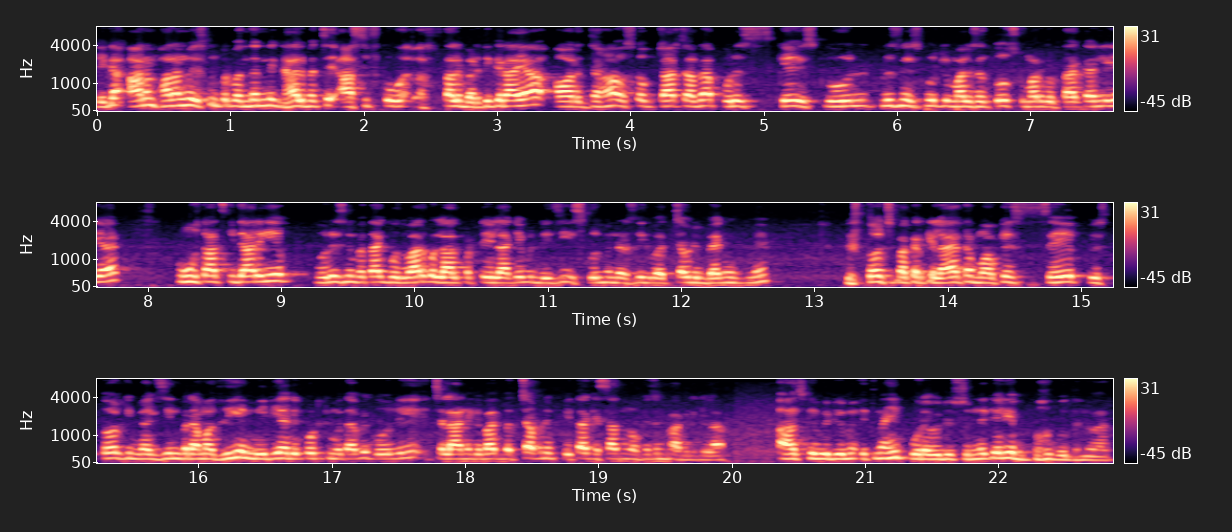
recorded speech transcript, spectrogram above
लेकिन आनंद फालन में स्कूल प्रबंधन ने घायल बच्चे आसिफ को अस्पताल में भर्ती कराया और जहाँ उसका उपचार चल रहा, पुलिस के स्कूल, पुलिस ने स्कूल के मालिक संतोष कुमार को गिरफ़्तार कर लिया है। पूछताछ की जा रही है। पुलिस ने बताया कि बुधवार को लालपट्टी इलाके में निजी स्कूल में नर्सरी के बच्चा अपने बैंक में पिस्तौल छिपा करके लाया था। मौके से पिस्तौल की मैगजीन बरामद हुई है। मीडिया रिपोर्ट के मुताबिक गोली चलाने के बाद बच्चा अपने पिता के साथ मौके से भाग निकला आज के वीडियो में इतना ही। पूरा वीडियो सुनने के लिए बहुत बहुत धन्यवाद।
